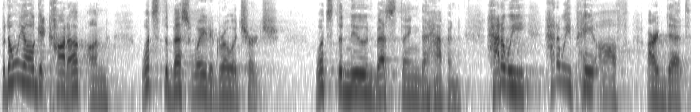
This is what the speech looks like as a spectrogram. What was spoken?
But don't we all get caught up on what's the best way to grow a church? What's the new and best thing to happen? How do we, how do we pay off our debt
